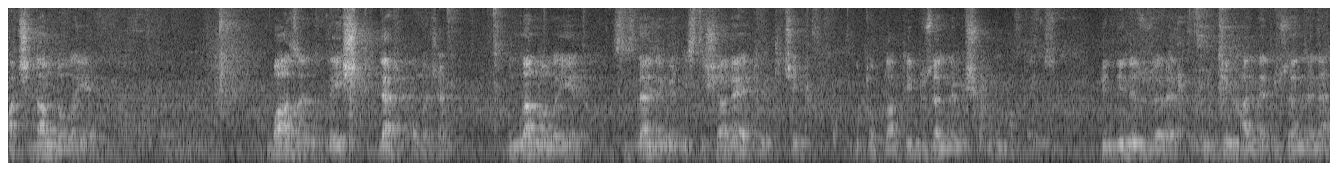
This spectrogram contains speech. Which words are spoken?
açıdan dolayı e, bazı değişiklikler olacak. Bundan dolayı sizlerle bir istişare etmek için bu toplantıyı düzenlemiş bulunmaktayız. Bildiğiniz üzere rutin halde düzenlenen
